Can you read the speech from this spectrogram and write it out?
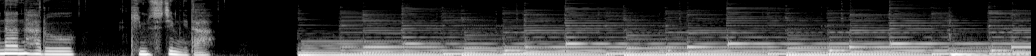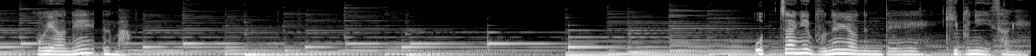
우연한 하루 김수지입니다. 우연의 음악 옷장에 문을 여는데 기분이 이상해.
